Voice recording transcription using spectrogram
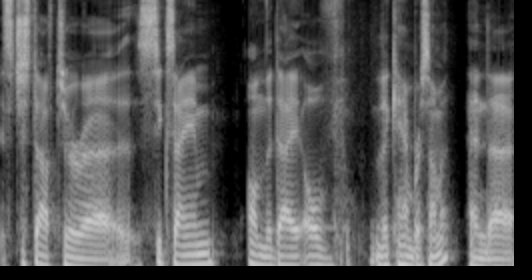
It's just after uh, 6 a.m. on the day of the Canberra Summit, and uh,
